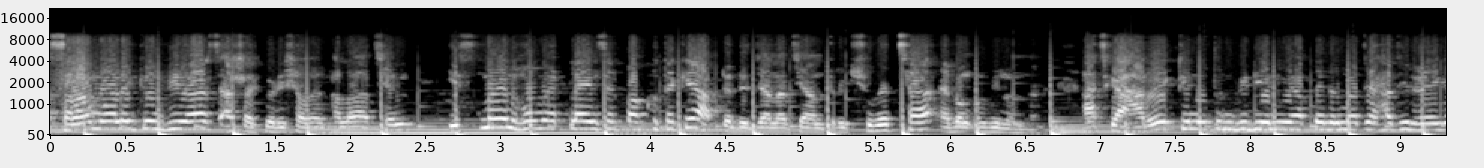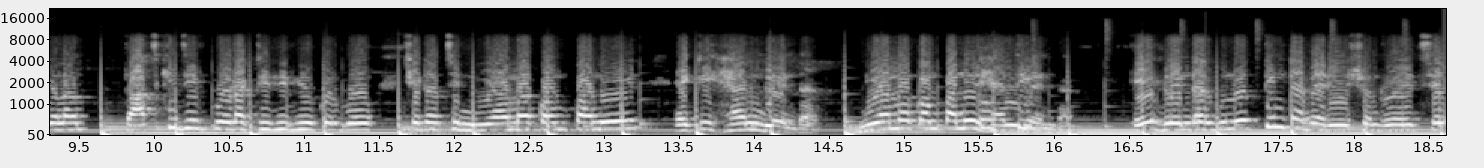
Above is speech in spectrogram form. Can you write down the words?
আসসালামু আলাইকুম ভিউয়ার্স আশা করি সবাই ভালো আছেন। ইসমাইল হোম অ্যাপ্লায়েন্সের পক্ষ থেকে আপনাদের জানাচ্ছি আন্তরিক শুভেচ্ছা এবং অভিনন্দন। আজকে আরও একটি নতুন ভিডিও নিয়ে আপনাদের মাঝে হাজির হয়ে গেলাম। তো আজকে যে প্রোডাক্টটি রিভিউ করব সেটা হচ্ছে নিয়ামা কোম্পানির একটি হ্যান্ড ব্লেন্ডার নিয়ামা কোম্পানির হ্যান্ড ব্লেন্ডার এই ব্লেন্ডারগুলোর তিনটা ভ্যারিয়েশন রয়েছে।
